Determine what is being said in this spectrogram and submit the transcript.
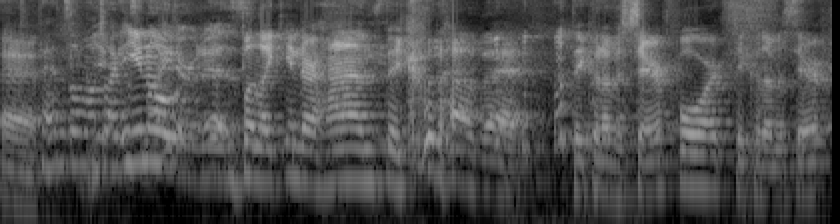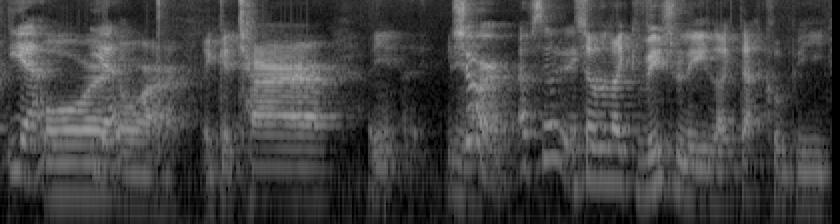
uh, depends on what type of you know, it is. but like in their hands, they could have a, they could have a surfboard, they could have a surfboard Yeah, yeah. or a guitar. You, you know. sure, absolutely. So like visually, like that could be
